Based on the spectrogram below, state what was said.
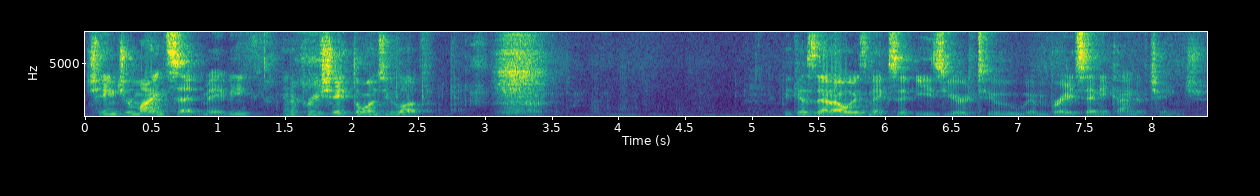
Change your mindset maybe and appreciate the ones you love because that always makes it easier to embrace any kind of change.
